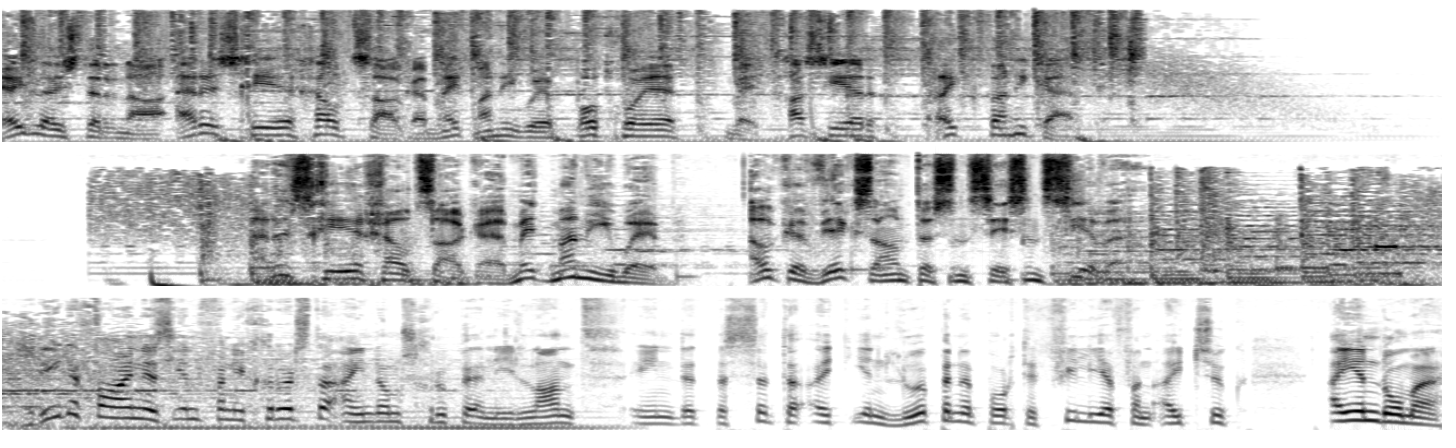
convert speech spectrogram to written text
Jy luister na RSG Geldsaake met Money Web Potgoe met gasheer Ryk van die Kerk. RSG Geldsaake met Money Web elke week saand tussen 6 en 7. Redefine is een van die grootste eiendomsgroepe in die land en dit besit 'n uiteenlopende portefeulje van uitsoek eiendomme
